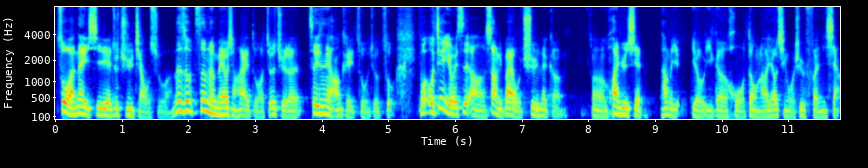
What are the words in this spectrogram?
做完那一系列就继续教书啊。那时候真的没有想太多，就是觉得这件事情好像可以做就做。我我记得有一次啊、呃，上礼拜我去那个呃换日线。他们有有一个活动，然后邀请我去分享，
